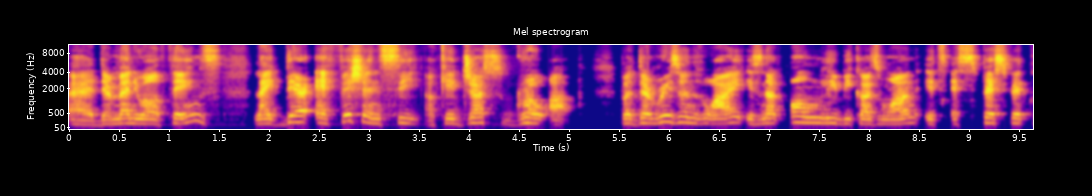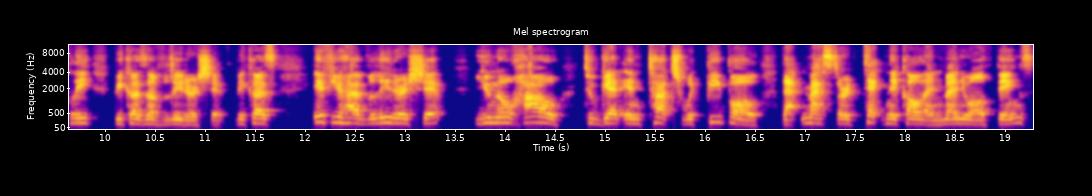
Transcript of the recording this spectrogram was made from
uh, their manual things, like their efficiency, okay, just grow up. But the reasons why is not only because one, it's specifically because of leadership. Because if you have leadership, you know how to get in touch with people that master technical and manual things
